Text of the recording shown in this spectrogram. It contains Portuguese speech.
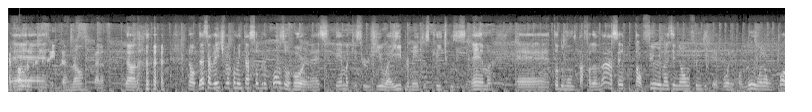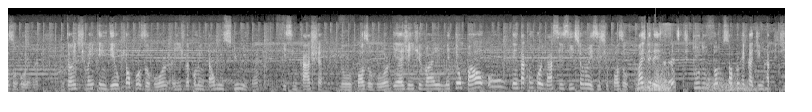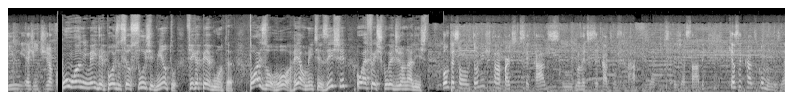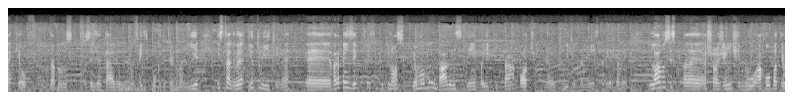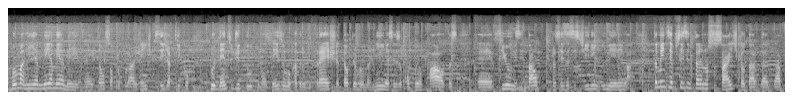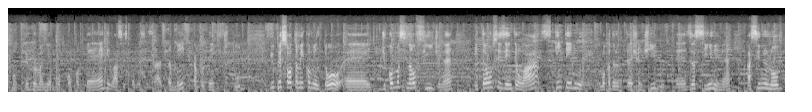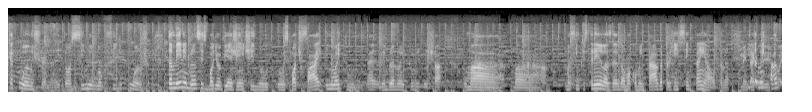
É, é... Não, pera. Não, não. Não, dessa vez a gente vai comentar sobre o pós-horror, né? Esse tema que surgiu aí por meio dos críticos de cinema. É, todo mundo tá falando, ah, saiu tal filme, mas ele não é um filme de terror em comum, ele é um pós-horror, né? Então a gente vai entender o que é o pós-horror, a gente vai comentar alguns filmes, né? Que se encaixa no pós-horror e a gente vai meter o pau ou tentar concordar se existe ou não existe o pós-horror. Mas beleza, antes de tudo, vamos só pro recadinho rapidinho e a gente já volta. Um ano e meio depois do seu surgimento, fica a pergunta: pós-horror realmente existe ou é frescura de jornalista? Bom, pessoal, então a gente está na parte dos recados. Eu prometo que os recados vão ser rápidos, né? Como vocês já sabem. Que é os recados comuns, né? Que é o mostrar para você, vocês entrarem no Facebook do Terromania, Instagram e o Twitter, né? É, vale a pena dizer que o Facebook nosso deu uma bombada nesse tempo aí que tá ótimo, né? O Twitter também, Instagram também. E lá vocês é, acham a gente no arroba Terrormania666, né? Então só procurar a gente que vocês já ficam por dentro de tudo, né? Desde o locador do Trash até o Terrormania, vocês acompanham pautas, é, filmes e tal, para vocês assistirem e lerem lá. Também dizer para vocês entrarem no nosso site, que é o www.terrormania.com.br. Lá vocês podem acessar também ficar por dentro de tudo. E o pessoal também comentou é, de como assinar o feed, né? Então vocês entram lá, quem tem o locador do Trash antigo, é, desassine, né? Assine o novo que é com o Anchor, né? Então assine o novo feed com o Anchor. Também lembrando, vocês podem ouvir a gente no, no Spotify e no iTunes, né? Lembrando no iTunes deixar uma, uma umas cinco estrelas, né? Dar uma comentada pra gente sempre estar tá em alta, né? Comentar e também caso...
